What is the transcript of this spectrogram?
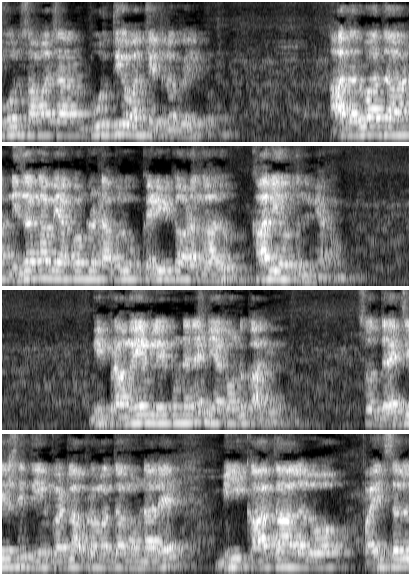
ఫోన్ సమాచారం పూర్తిగా వన్ చేతిలోకి వెళ్ళిపోతుంది. ఆ తర్వాత నిజంగా మీ అకౌంట్లో డబ్బులు క్రెడిట్ కావడం కాదు ఖాళీ అవుతుంది మీ అకౌంట్ మీ ప్రమేయం లేకుండానే మీ అకౌంట్ ఖాళీ అవుతుంది. సో దయచేసి దీని పట్ల అప్రమత్తంగా ఉండాలి. మీ ఖాతాలలో పైసలు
